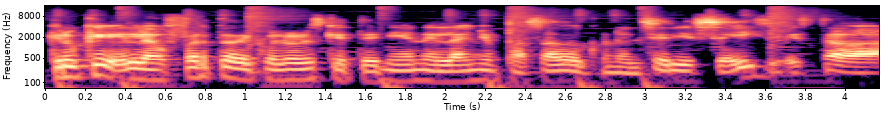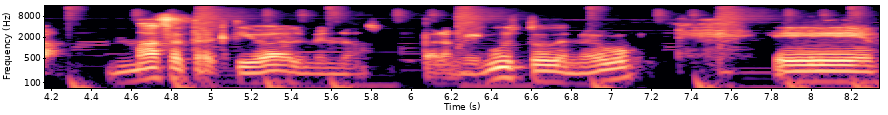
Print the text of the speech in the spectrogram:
creo que la oferta de colores que tenían el año pasado con el Series 6 estaba más atractiva, al menos para mi gusto, de nuevo. Eh,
